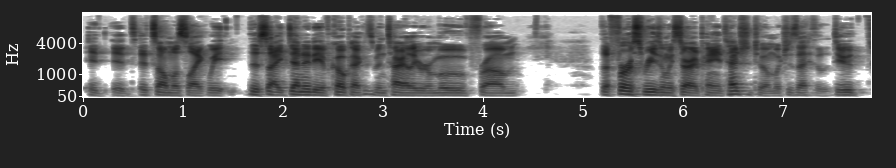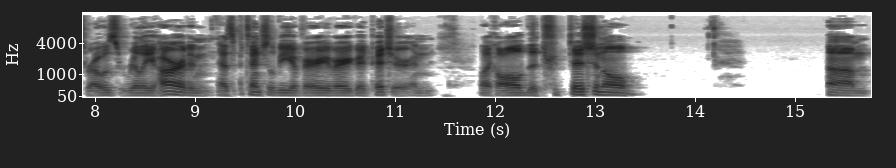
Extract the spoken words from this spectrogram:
it, it, it's almost like we this identity of Kopech has been entirely removed from the first reason we started paying attention to him, which is that the dude throws really hard and has potential to be a very very good pitcher, and like all the traditional um,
